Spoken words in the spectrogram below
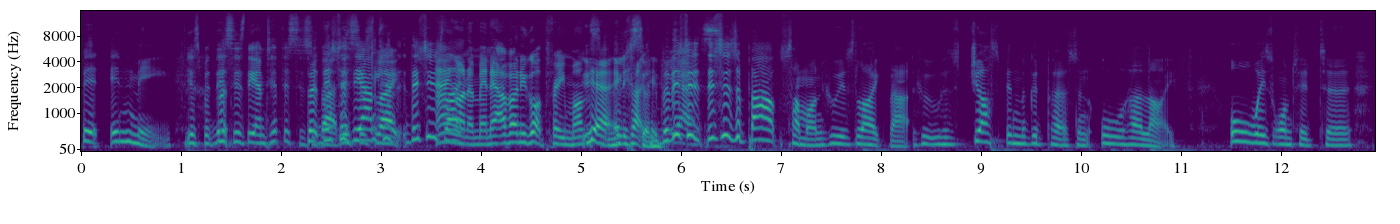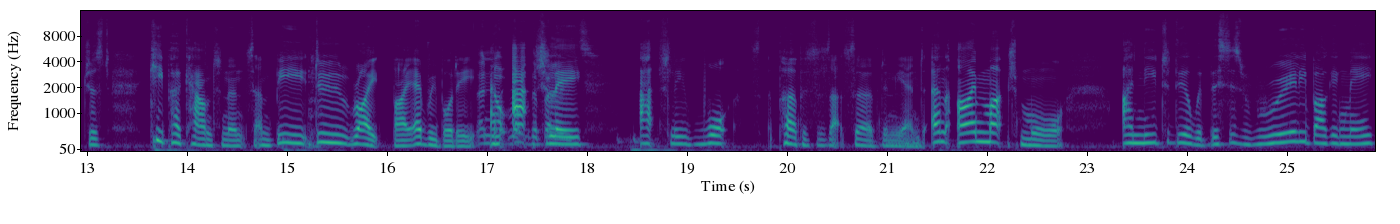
bit in me. Yes, but this is the antithesis but of that. this is the anti- like, this is hang like- on a minute, I've only got three months. Yeah, Listen. exactly. But this Yes. is this is about someone who is like that, who has just been the good person all her life, always wanted to just keep her countenance and be do right by everybody, And the actually, actually, what purpose has that served in the end? And I'm much more. I need to deal with this. Is really bugging me.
